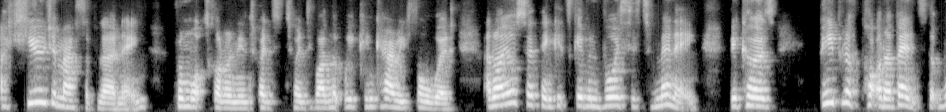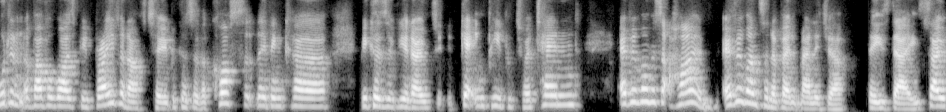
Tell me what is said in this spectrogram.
a huge amount of learning from what's gone on in 2021 that we can carry forward. And I also think it's given voices to many because people have put on events that wouldn't have otherwise been brave enough to because of the costs that they'd incur, because of, you know, getting people to attend. Everyone was at home. Everyone's an event manager these days. So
